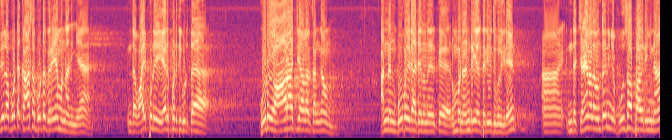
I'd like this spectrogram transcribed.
இதில் போட்டு காசை போட்டு விரயம் பண்ணாதீங்க. இந்த வாய்ப்பினை ஏற்படுத்தி கொடுத்த குரு ஆராய்ச்சியாளர் சங்கம் அண்ணன் பூபதிராஜனனுக்கு அண்ணனுக்கு ரொம்ப நன்றிகள் தெரிவித்துக் கொள்கிறேன். இந்த சேனலை வந்து நீங்கள் புதுசாக பார்க்குறீங்கன்னா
